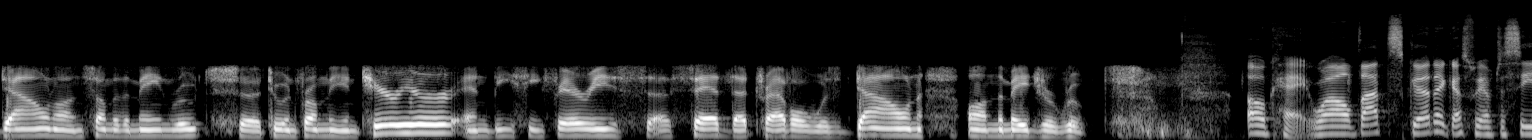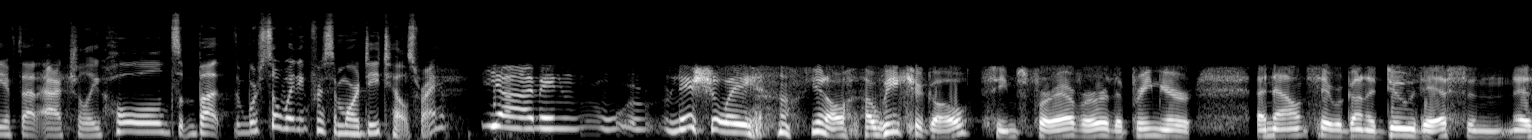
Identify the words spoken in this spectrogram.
down on some of the main routes uh, to and from the interior, and BC Ferries uh, said that travel was down on the major routes. Okay, well, that's good. I guess we have to see if that actually holds, but we're still waiting for some more details, right? Yeah, I mean, initially, you know, a week ago, seems forever, the premier announced they were going to do this, and as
